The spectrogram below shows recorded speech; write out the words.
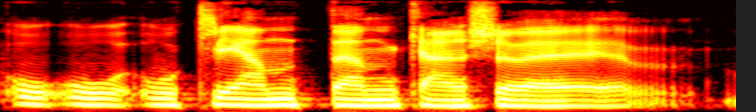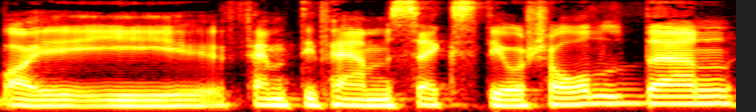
och, och, och, klienten kanske eh, var i 55-60-årsåldern.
